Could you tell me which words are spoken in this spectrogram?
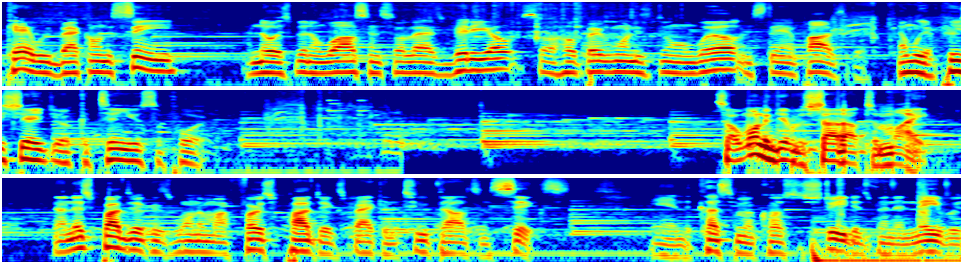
Okay, we're back on the scene. I know it's been a while since our last video, so I hope everyone is doing well and staying positive. And we appreciate your continued support. So I want to give a shout out to Mike. Now this project is one of my first projects back in 2006 and the customer across the street has been a neighbor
